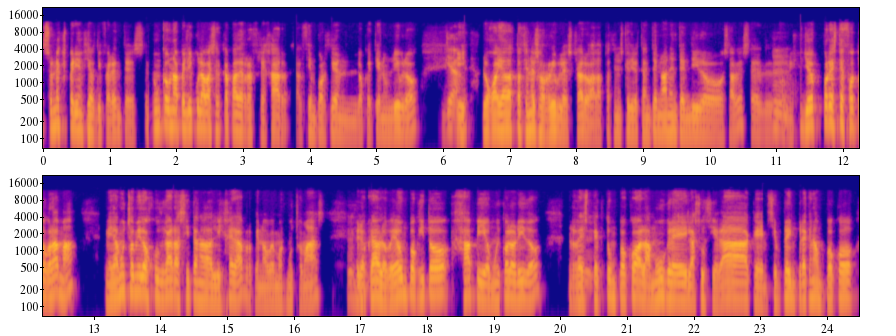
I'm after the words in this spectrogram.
son experiencias diferentes. Nunca una película va a ser capaz de reflejar al 100% lo que tiene un libro y luego hay adaptaciones horribles, claro, adaptaciones que directamente no han entendido, ¿sabes? El Mm. Yo por este fotograma me da mucho miedo juzgar así tan a la ligera, porque no vemos mucho más, pero claro, lo veo un poquito happy o muy colorido respecto un poco a la mugre y la suciedad que siempre impregna un poco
